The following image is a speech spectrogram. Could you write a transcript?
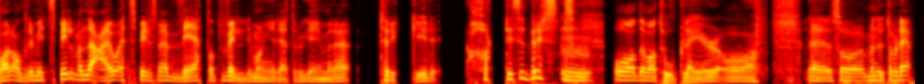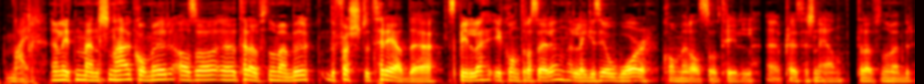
var aldri mitt spill, men det er jo et spill som jeg vet at veldig mange retrogamere trykker hardt i sitt bryst. Mm. Og det var to player, og eh, så Men utover det, nei. En liten mention her kommer altså eh, 30. november. Det første 3D-spillet i Contra-serien, Legacy of War, kommer altså til eh, PlayStation 1 30.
